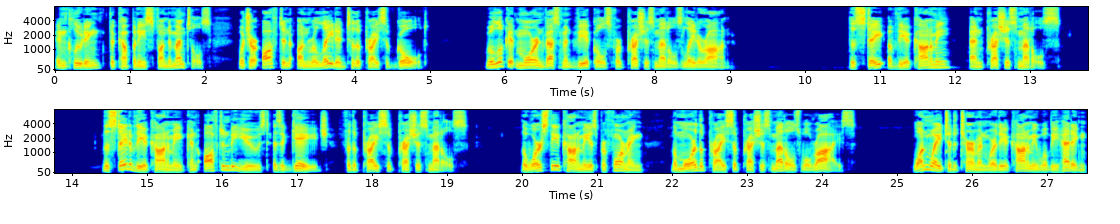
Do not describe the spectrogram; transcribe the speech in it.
including the company's fundamentals, which are often unrelated to the price of gold. We'll look at more investment vehicles for precious metals later on. The state of the economy and precious metals. The state of the economy can often be used as a gauge for the price of precious metals. The worse the economy is performing, the more the price of precious metals will rise. One way to determine where the economy will be heading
